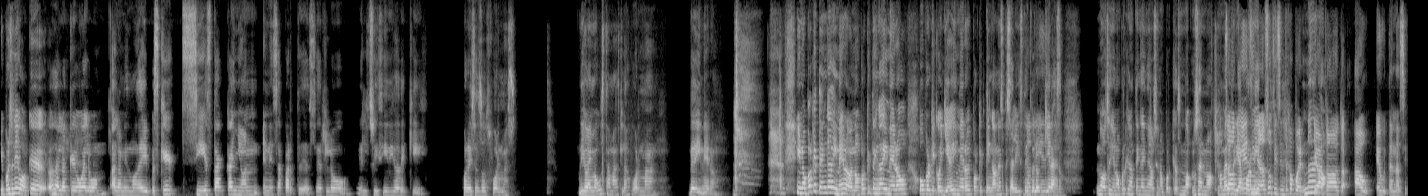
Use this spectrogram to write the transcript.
Y por eso digo que, o sea, lo que vuelvo a lo mismo de ahí, pues que sí está cañón en esa parte de hacerlo, el suicidio, de que por esas dos formas. Digo, a mí me gusta más la forma de dinero. y no porque tenga dinero, no porque tenga dinero o porque conlleve dinero y porque tenga un especialista y todo lo quieras. No, o sea, yo no porque no tenga dinero, sino porque, no, o sea, no, no me refería por mí. dinero suficiente para poder no, llevar no. eutanasia,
